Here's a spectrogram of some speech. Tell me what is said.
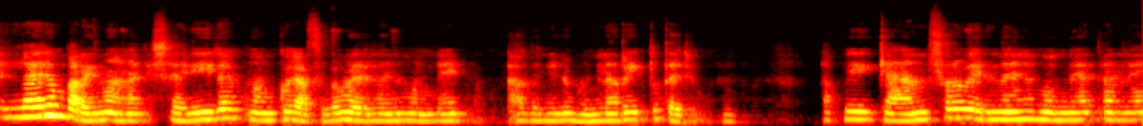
എല്ലാരും പറയുന്നതാണ് ശരീരം നമുക്കൊരു അസുഖം വരുന്നതിന് മുന്നേ അതിനൊരു മുന്നറിയിപ്പ് തരും. അപ്പൊ ഈ ക്യാൻസർ വരുന്നതിന് മുന്നേ തന്നെ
